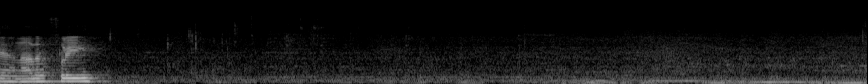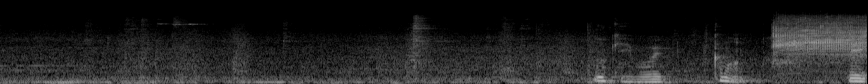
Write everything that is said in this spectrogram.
Yeah, another flea. Okay, boy. Come on. Hey.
